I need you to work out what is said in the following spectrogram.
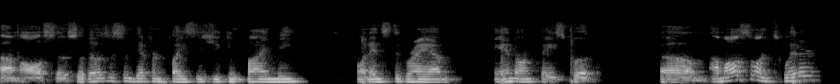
um, also. So those are some different places you can find me on Instagram and on Facebook. Um, I'm also on Twitter,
